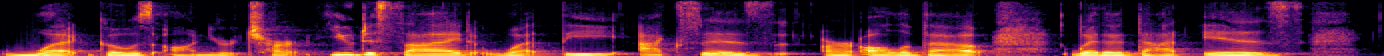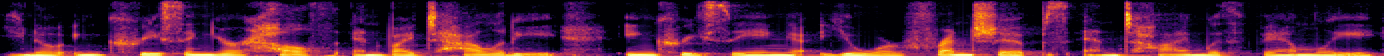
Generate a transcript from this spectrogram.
what goes on your chart. You decide what the axes are all about, whether that is you know, increasing your health and vitality, increasing your friendships and time with family,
